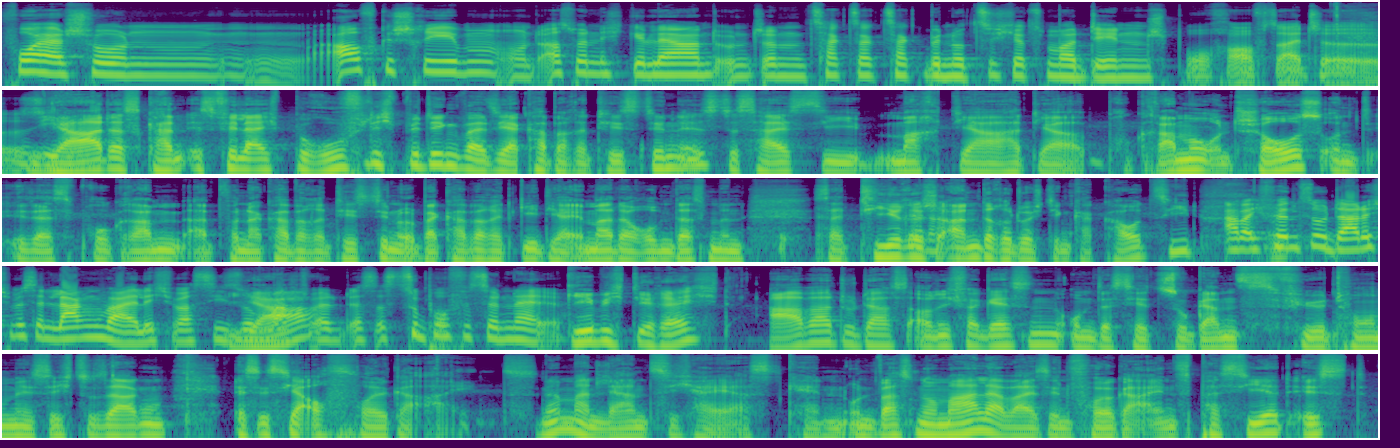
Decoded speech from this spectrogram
vorher schon aufgeschrieben und auswendig gelernt und dann zack, zack, zack benutze ich jetzt mal den Spruch auf Seite 7. Ja, das kann, ist vielleicht beruflich bedingt, weil sie ja Kabarettistin ist. Das heißt, sie macht ja, hat ja Programme und Shows und das Programm von der Kabarettistin oder bei Kabarett geht ja immer darum, dass man satirisch Genau. andere durch den Kakao zieht. Aber ich finde es so dadurch ein bisschen langweilig, was sie so Ja. macht, weil das ist zu professionell. Gebe ich dir recht, aber du darfst auch nicht vergessen, um das jetzt so ganz feuilletonmäßig zu sagen, es ist ja auch Folge 1. Ne? Man lernt sich ja erst kennen. Und was normalerweise in Folge 1 passiert, ist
